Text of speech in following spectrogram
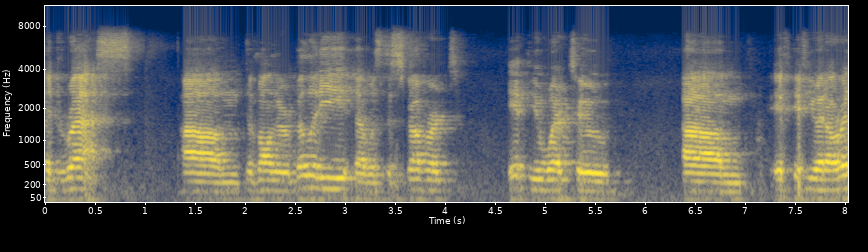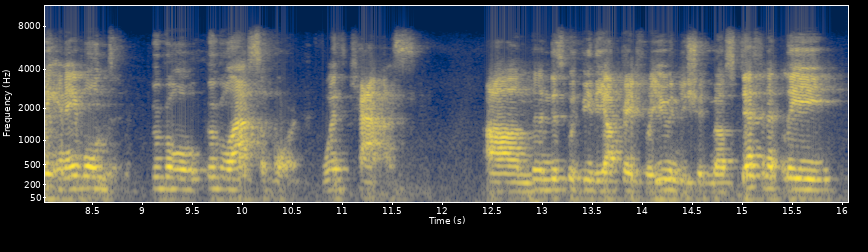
address um, the vulnerability that was discovered if you were to, um, if, if you had already enabled Google, Google App support with CAS, um, then this would be the upgrade for you, and you should most definitely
